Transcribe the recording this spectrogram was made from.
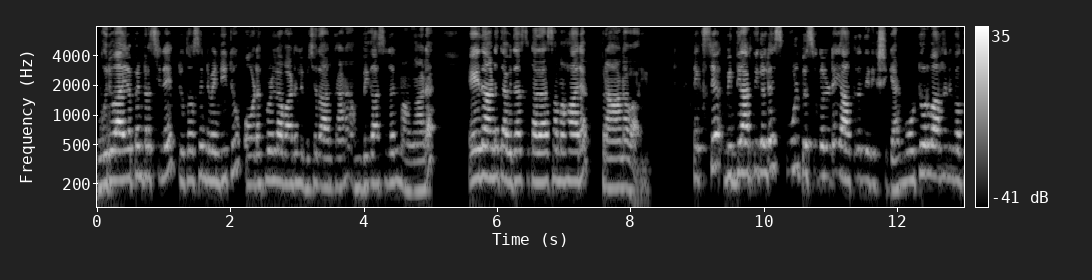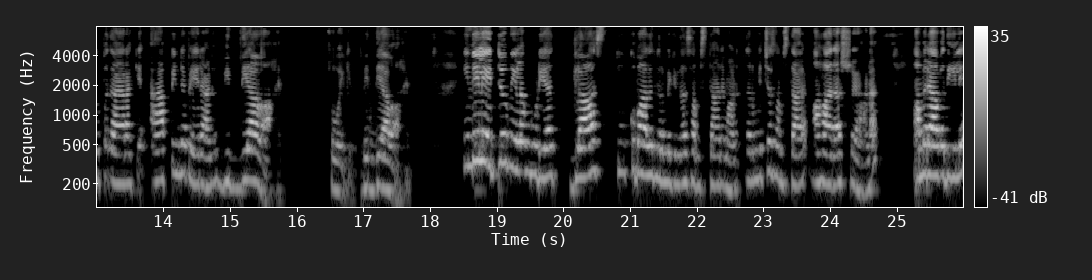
ഗുരുവായൂരപ്പൻ ട്രസ്റ്റിന്റെ two thousand twenty two Odakkuzhal award ലഭിച്ചത് ആർക്കാണ്? അംബികാസുധൻ മാങ്ങാട്. ഏതാണ് കവിതാ കഥാസമാഹാരം? പ്രാണവായു. നെക്സ്റ്റ് വിദ്യാർത്ഥികളുടെ സ്കൂൾ ബസ്സുകളുടെ യാത്ര നിരീക്ഷിക്കാൻ മോട്ടോർ വാഹന വകുപ്പ് തയ്യാറാക്കിയ ആപ്പിന്റെ പേരാണ് വിദ്യാവാഹൻ. ചോദിക്കും വിദ്യാവാഹൻ. ഇന്ത്യയിലെ ഏറ്റവും നീളം കൂടിയ ഗ്ലാസ് തൂക്കുപാലം നിർമ്മിക്കുന്ന സംസ്ഥാനമാണ് നിർമ്മിച്ച സംസ്ഥാനം മഹാരാഷ്ട്രയാണ്. അമരാവതിയിലെ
